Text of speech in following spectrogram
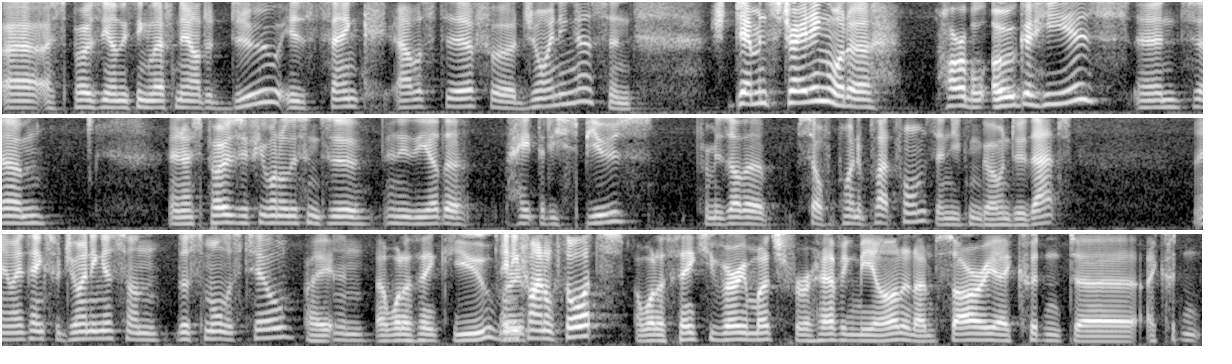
uh, I suppose the only thing left now to do is thank Alasdair for joining us and demonstrating what a horrible ogre he is. And um, and I suppose if you want to listen to any of the other hate that he spews from his other self-appointed platforms, then you can go and do that. Anyway, thanks for joining us on the smallest hill. I and I want to thank you. any final thoughts? I want to thank you very much for having me on, and I'm sorry I couldn't uh, I couldn't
